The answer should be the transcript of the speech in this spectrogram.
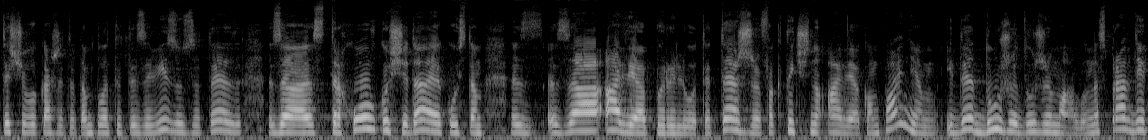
те, що ви кажете, там платити за візу, за те, за страховку ще да, якусь там з- за авіаперельоти, теж фактично авіакомпаніям іде дуже дуже мало. Насправді,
